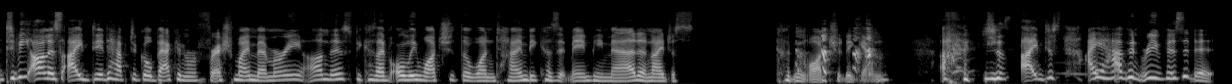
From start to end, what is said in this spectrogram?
to be honest, I did have to go back and refresh my memory on this because I've only watched it the one time because it made me mad and I just couldn't watch it again. I just I just I haven't revisited.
